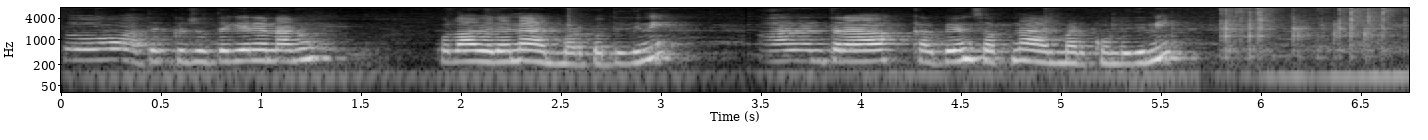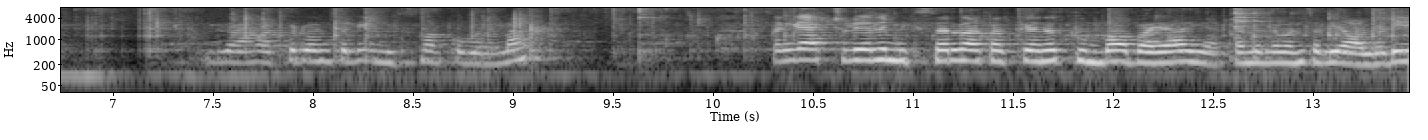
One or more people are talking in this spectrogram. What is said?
ಸೊ ಅದಕ್ಕೆ ಜೊತೆಗೇ ನಾನು ಪುಲಾವ್ ಎಲ್ಲನೇ ಆ್ಯಡ್ ಮಾಡ್ಕೊತಿದ್ದೀನಿ. ಆನಂತರ ಕರ್ಬೇವಿನ ಸೊಪ್ಪನ್ನ ಆ್ಯಡ್ ಮಾಡ್ಕೊಂಡಿದ್ದೀನಿ. ಈಗ ಹಾಕ್ಬಿಟ್ಟು ಒಂದ್ಸಲಿ ಮಿಕ್ಸ್ ಮಾಡ್ಕೊಬೋದಲ್ಲ ನನಗೆ ಆ್ಯಕ್ಚುಲಿ ಅಂದರೆ ಮಿಕ್ಸರ್ಗೆ ಹಾಕೋಕ್ಕೆ ಅಂದರೆ ತುಂಬ ಭಯ, ಯಾಕಂದರೆ ಒಂದ್ಸಲಿ ಆಲ್ರೆಡಿ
